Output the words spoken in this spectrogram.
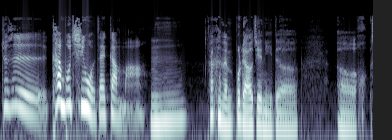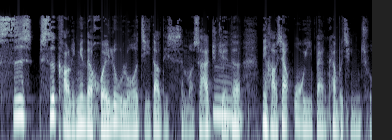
就是看不清我在干嘛。嗯。他可能不了解你的，呃，思思考里面的回路逻辑到底是什么，所以他就觉得你好像雾一般看不清楚。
